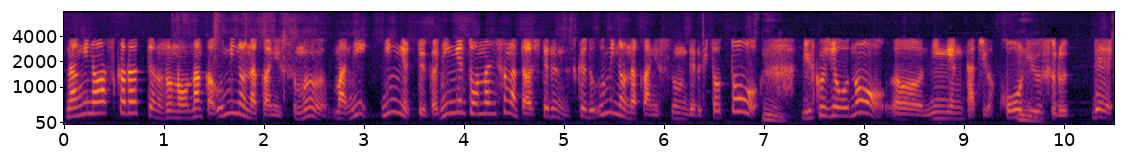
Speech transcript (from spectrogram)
凪のアスカラっていうのは、そのなんか海の中に住む、まあ、に人魚っていうか、人間と同じ姿はしてるんですけど、海の中に住んでる人と、うん。陸上のうん人間たちが交流する、で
